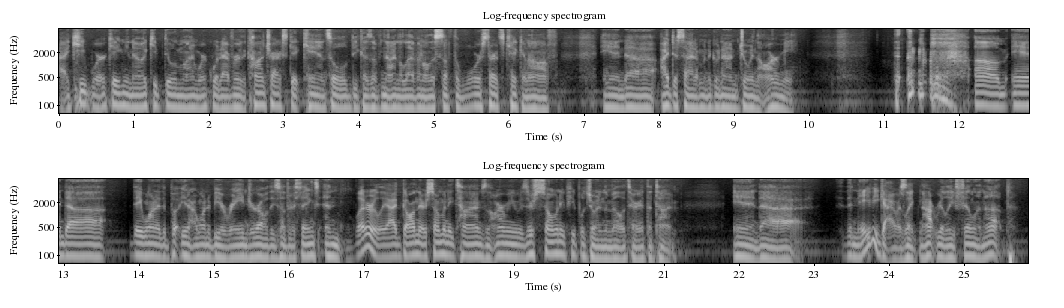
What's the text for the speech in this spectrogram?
I keep working, you know. I keep doing line work, whatever. The contracts get canceled because of 9-11, all this stuff. The war starts kicking off, and uh, I decide I'm going to go down and join the army. um, and uh, they wanted to put, you know, I want to be a ranger, all these other things. And literally, I'd gone there so many times. And the army was there's so many people joining the military at the time, and uh, the Navy guy was like not really filling up,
